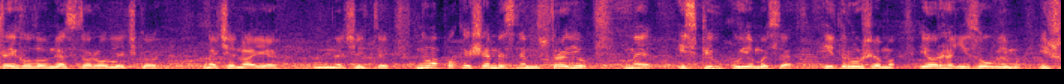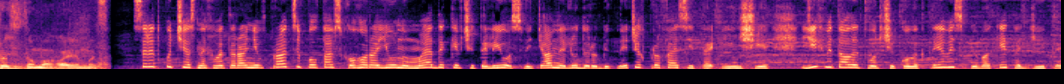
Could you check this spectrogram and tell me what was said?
та й головне здоров'ячко починає. Значить, ну а поки ще ми з ним в строю, ми і спілкуємося, і дружимо, і організовуємо, і щось домагаємося. Серед почесних ветеранів праці Полтавського району медики, вчителі, освітяни, люди робітничих професій та інші. Їх вітали творчі колективи, співаки та діти.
